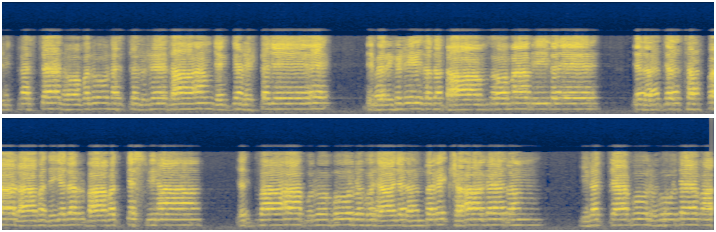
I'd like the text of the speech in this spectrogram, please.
मित्रश्च नो वरुणश्च सुषेधाम् यज्ञनिष्टये निबर्हिषि सतताम् सोमपीतये यदध्यस्थः परापति यदर्भावत्यश्विना यद्वा पुरुभूरुभुजायदन्तरिक्षागतम् इहच्च पूर्वभूज मा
